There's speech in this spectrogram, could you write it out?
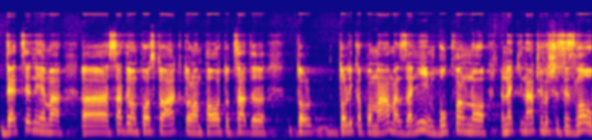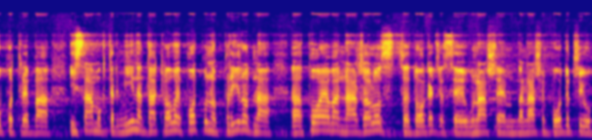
decenijama. Uh, sada je on postao aktualan, pa oto sad to, tolika pomama za njim. Bukvalno na neki način vrši se zloupotreba i samog termina. Dakle, ovo je potpuno prirodna pojava. Nažalost, događa se u našem, na našem području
